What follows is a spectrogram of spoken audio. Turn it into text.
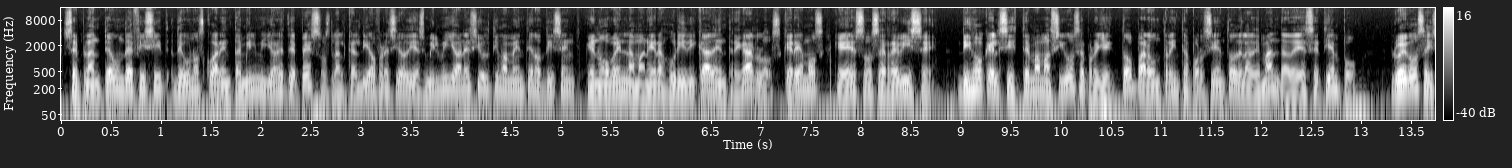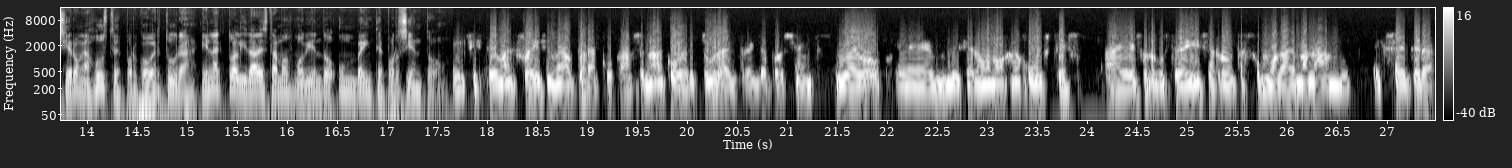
Se planteó un déficit de unos 40 mil millones de pesos. La alcaldía ofreció 10 mil millones y últimamente nos dicen que no ven la manera jurídica de entregarlos. Queremos que eso se revise. Dijo que el sistema masivo se proyectó para un 30% de la demanda de ese tiempo. Luego se hicieron ajustes por cobertura. En la actualidad estamos moviendo un 20%. El sistema fue diseñado para hacer una cobertura del 30%. Luego eh, le hicieron unos ajustes a eso, lo que usted dice, rutas como la de Malambo, etcétera,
